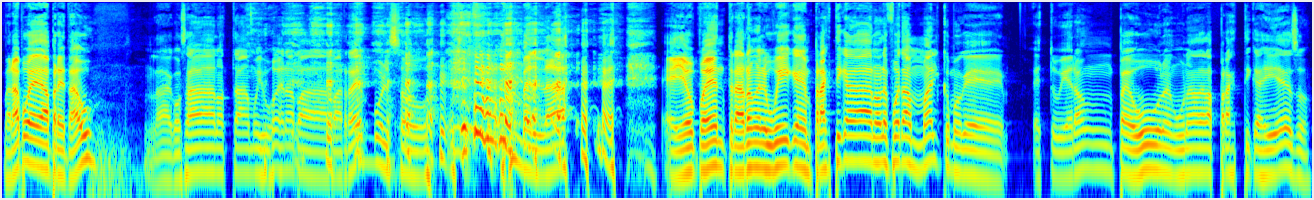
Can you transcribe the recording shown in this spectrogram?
Mira, pues apretado. La cosa no estaba muy buena para Red Bull, so, verdad. Ellos pues entraron el weekend. En práctica no les fue tan mal, como que estuvieron P1 en una de las prácticas y eso.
